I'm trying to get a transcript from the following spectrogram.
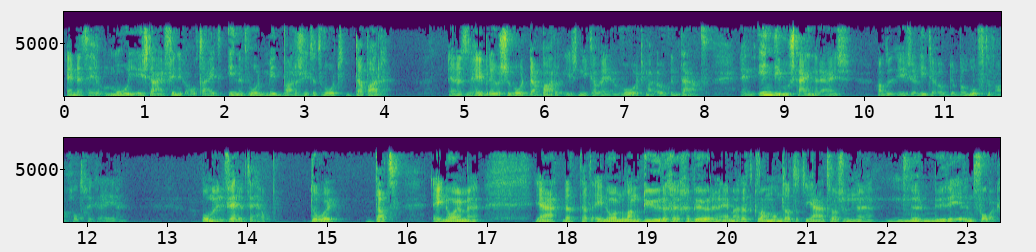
En het heel mooie is daar, vind ik altijd, in het woord midbar zit het woord dabar. En het Hebreeuwse woord dabar is niet alleen een woord, maar ook een daad. En in die woestijnreis hadden de Israëlieten ook de belofte van God gekregen om hen verder te helpen. Door dat enorme, ja, dat, dat enorm langdurige gebeuren. Hè? Maar dat kwam omdat het, ja, het was een uh, murmurerend volk.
